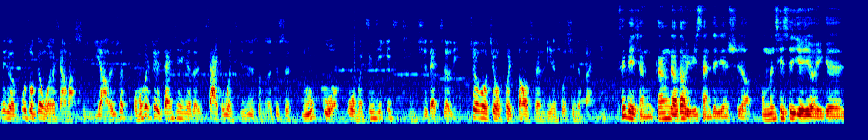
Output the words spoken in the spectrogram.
那个副座跟我的想法是一样的，就是我们会最担心一个的下一个问题是什么呢？就是如果我们经济一直停滞在这里，最后就会造成连锁性的反应。特别想刚刚聊到雨伞这件事哦，我们。其实也有一个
